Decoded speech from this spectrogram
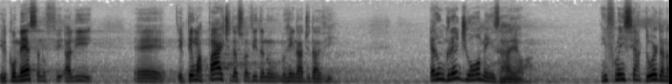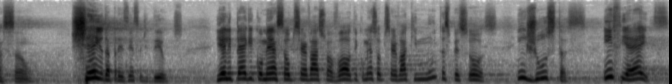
Ele começa no, ali, é, ele tem uma parte da sua vida no, no reinado de Davi. Era um grande homem Israel, influenciador da nação, cheio da presença de Deus. E ele pega e começa a observar a sua volta e começa a observar que muitas pessoas injustas, infiéis,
